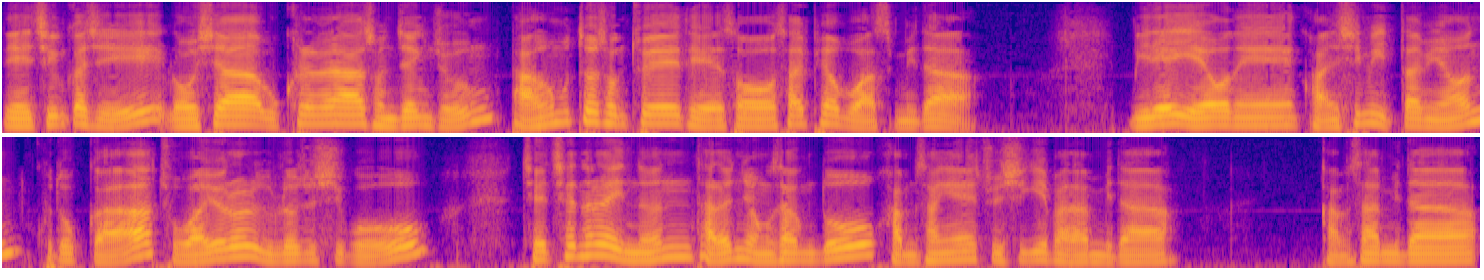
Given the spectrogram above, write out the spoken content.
네, 지금까지 러시아 우크라이나 전쟁 중 바흐무트 전투에 대해서 살펴보았습니다. 미래 예언에 관심이 있다면 구독과 좋아요를 눌러주시고 제 채널에 있는 다른 영상도 감상해 주시기 바랍니다. 감사합니다.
